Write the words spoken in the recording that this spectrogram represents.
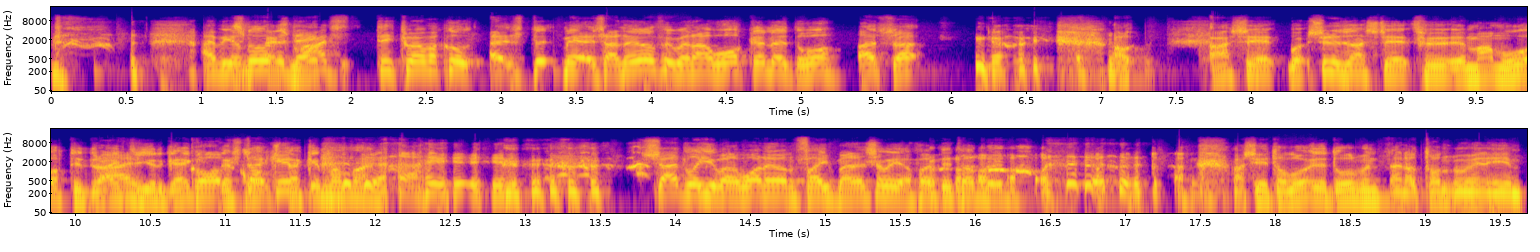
I mean, It's- you're it's the decks to 12 o'clock. It's, mate, it's an hour for when I walk in the door. That's it. I set, but as soon as I set foot in my motor to drive Aye. to your gig, Clock the clock's ticking. ticking, my man. Sadly, you were one hour and five minutes away. I've had to turn round. I said hello to the doorman and I turned and went home.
